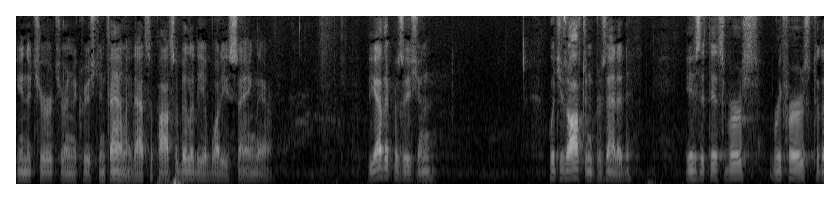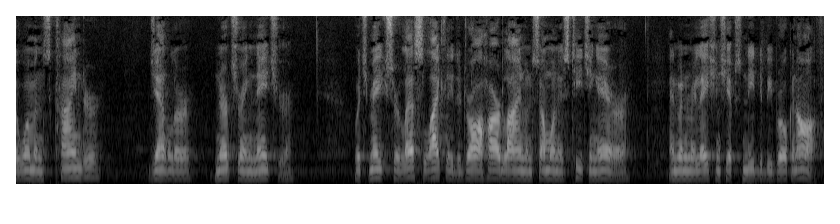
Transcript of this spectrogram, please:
in the church or in the Christian family. That's a possibility of what he's saying there. The other position, which is often presented, is that this verse refers to the woman's kinder, gentler, nurturing nature, which makes her less likely to draw a hard line when someone is teaching error and when relationships need to be broken off.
